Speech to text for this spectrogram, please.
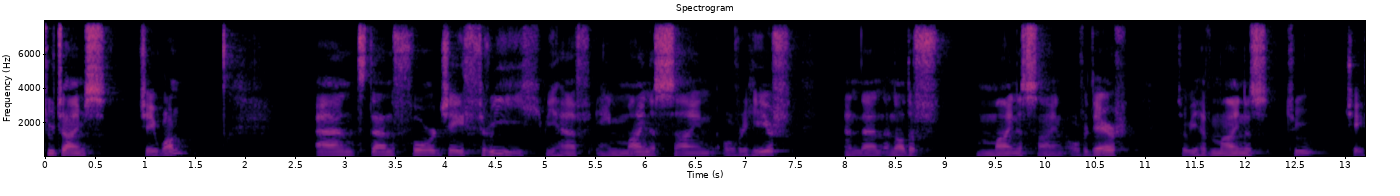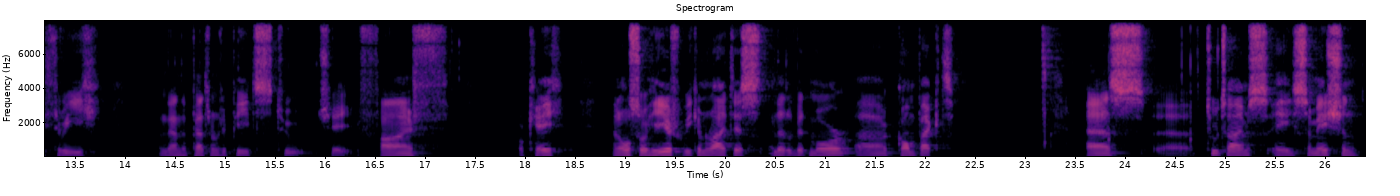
two times j1. And then for j3 we have a minus sign over here and then another minus sign over there. So we have minus 2j3 and then the pattern repeats to j5 Okay, and also here we can write this a little bit more uh, compact as uh, two times a summation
